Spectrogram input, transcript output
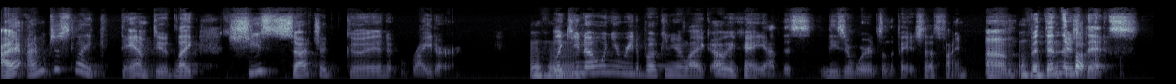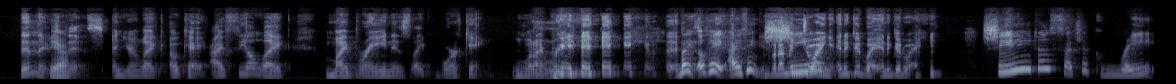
I I'm just like, damn, dude. Like she's such a good writer. Like Mhm. you know when you read a book and you're like, oh, okay, yeah, this these are words on the page. That's fine. Um, Mhm. but then It's there's this. Then there's Yeah. this, and you're like, okay, I feel like my brain is like working when I'm reading. this. like okay, I think, but I'm enjoying it in a good way. In a good way. She does such a great.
